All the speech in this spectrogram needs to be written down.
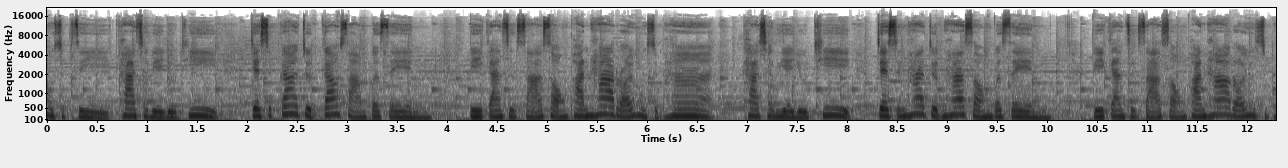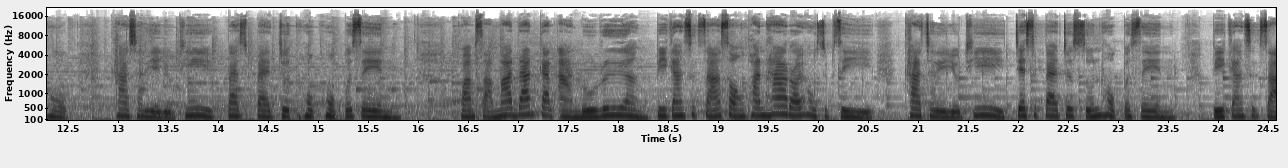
2564 ค่าเฉลี่ยอยู่ที่ 79.93%ปีการศึกษา 2565 ค่าเฉลี่ยอยู่ที่ 75.52%ปีการศึกษา 2566 ค่าเฉลี่ยอยู่ที่ 88.66%ความสามารถด้านการอ่านรู้เรื่อง ปีการศึกษา 2564 ค่าเฉลี่ยอยู่ที่ 78.06%ปีการศึกษา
